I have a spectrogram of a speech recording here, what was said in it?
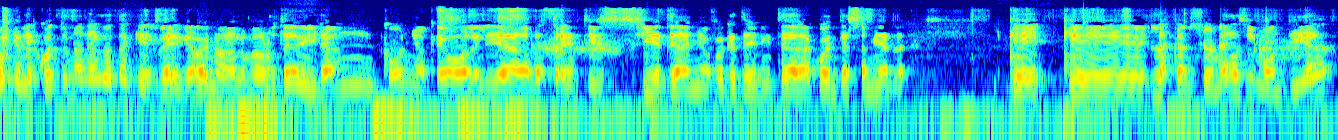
coño, les cuento una anécdota que, verga, bueno, a lo mejor ustedes dirán, coño, qué bola, a los 37 años fue que te viniste a dar cuenta de esa mierda. Que, que las canciones de Simón Díaz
